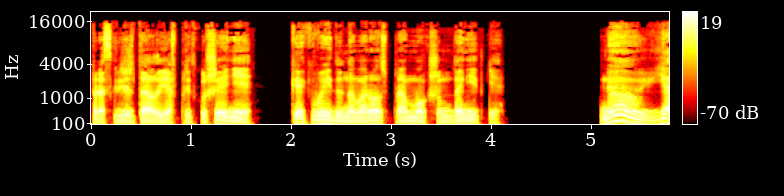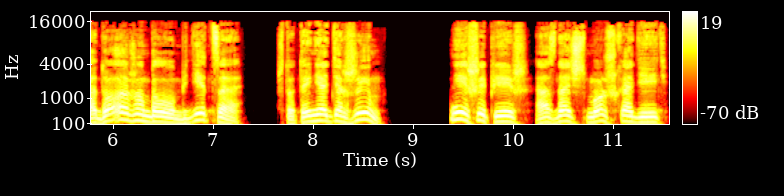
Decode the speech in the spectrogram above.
проскрежетал я в предвкушении, как выйду на мороз промокшим до нитки. «Ну, я должен был убедиться, что ты неодержим. Не шипишь, а значит, можешь ходить».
